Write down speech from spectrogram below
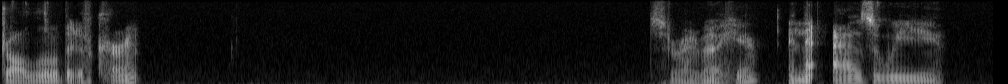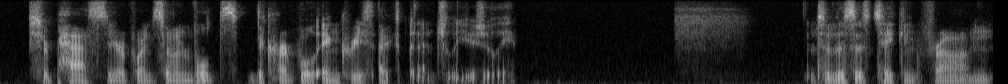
draw a little bit of current. So right about here. And as we surpass 0.7 volts, the current will increase exponentially usually. And so this is taken from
